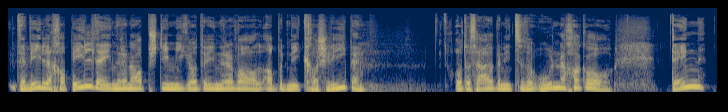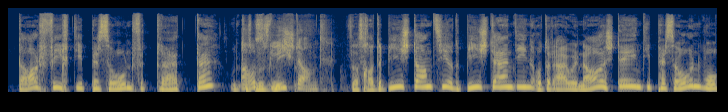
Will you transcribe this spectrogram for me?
den Willen kann bilden in einer Abstimmung oder in einer Wahl, aber nicht kann schreiben oder selber nicht zu der Urne kann gehen, dann darf ich die Person vertreten. Und das Als muss nicht- Beistand? das kann der Beistand sein oder Beiständin oder auch eine nahestehende Person, die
